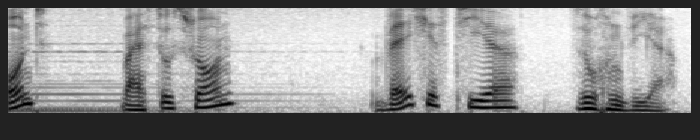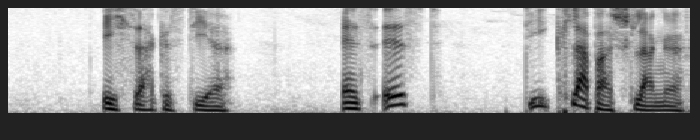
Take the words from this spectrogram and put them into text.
Und, weißt du's schon? Welches Tier suchen wir? Ich sag es dir. Es ist die Klapperschlange.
